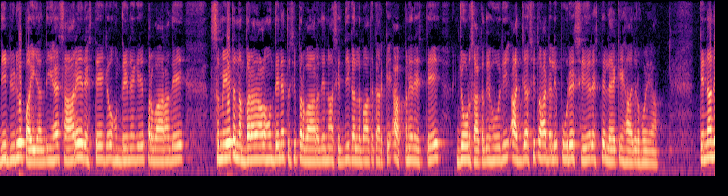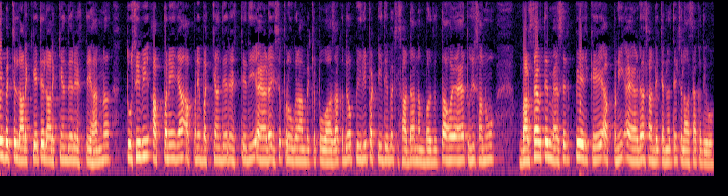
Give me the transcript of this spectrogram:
ਦੀ ਵੀਡੀਓ ਪਾਈ ਜਾਂਦੀ ਹੈ। ਸਾਰੇ ਰਿਸ਼ਤੇ ਜੋ ਹੁੰਦੇ ਨੇਗੇ ਪਰਿਵਾਰਾਂ ਦੇ ਸਮੇਤ ਨੰਬਰਾਂ ਨਾਲ ਹੁੰਦੇ ਨੇ। ਤੁਸੀਂ ਪਰਿਵਾਰ ਦੇ ਨਾਲ ਸਿੱਧੀ ਗੱਲਬਾਤ ਕਰਕੇ ਆਪਣੇ ਰਿਸ਼ਤੇ ਜੋੜ ਸਕਦੇ ਹੋ ਜੀ। ਅੱਜ ਅਸੀਂ ਤੁਹਾਡੇ ਲਈ ਪੂਰੇ 6 ਰਿਸ਼ਤੇ ਲੈ ਕੇ ਹਾਜ਼ਰ ਹੋਏ ਹਾਂ। ਜਿਨ੍ਹਾਂ ਦੇ ਵਿੱਚ ਲੜਕੇ ਤੇ ਲੜਕੀਆਂ ਦੇ ਰਿਸ਼ਤੇ ਹਨ, ਤੁਸੀਂ ਵੀ ਆਪਣੇ ਜਾਂ ਆਪਣੇ ਬੱਚਿਆਂ ਦੇ ਰਿਸ਼ਤੇ ਦੀ ਐਡ ਇਸ ਪ੍ਰੋਗਰਾਮ ਵਿੱਚ ਪਵਾ ਸਕਦੇ ਹੋ। ਪੀਲੀ ਪੱਟੀ ਦੇ ਵਿੱਚ ਸਾਡਾ ਨੰਬਰ ਦਿੱਤਾ ਹੋਇਆ ਹੈ। ਤੁਸੀਂ ਸਾਨੂੰ WhatsApp ਤੇ ਮੈਸੇਜ ਭੇਜ ਕੇ ਆਪਣੀ ਐਡ ਸਾਡੇ ਚੈਨਲ ਤੇ ਚਲਾ ਸਕਦੇ ਹੋ।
